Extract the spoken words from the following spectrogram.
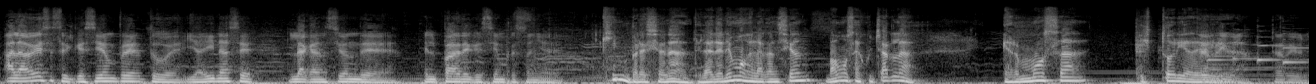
a la vez es el que siempre tuve. Y ahí nace la canción de El padre que siempre soñé. Qué impresionante. ¿La tenemos a la canción? Vamos a escucharla. Hermosa historia de Terrible, vida. terrible.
